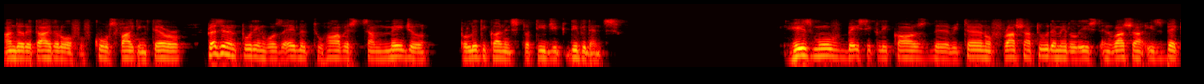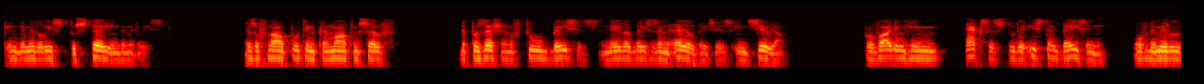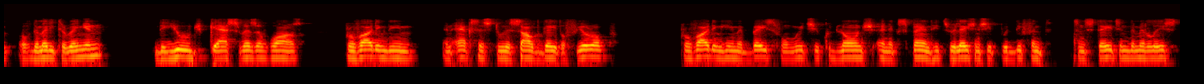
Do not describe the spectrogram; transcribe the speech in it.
under the title of, of course, fighting terror. President Putin was able to harvest some major political and strategic dividends his move basically caused the return of Russia to the Middle East, and Russia is back in the Middle East to stay in the Middle East. As of now, Putin can mark himself the possession of two bases, naval bases and aerial bases in Syria, providing him access to the eastern basin of the middle of the Mediterranean, the huge gas reservoirs, providing him an access to the south gate of Europe, providing him a base from which he could launch and expand its relationship with different states in the Middle East.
